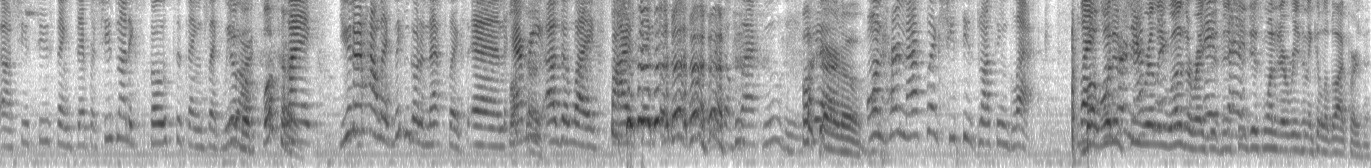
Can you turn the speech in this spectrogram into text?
uh, she sees things different. She's not exposed to things like we Yeah, are. but fuck her. Like you know how like we can go to Netflix and Fuck every her. other like five things like a black movie. Fuck Yeah. her though. On her Netflix, she sees nothing black. Like, but what if she really was a racist and she just wanted a reason to kill a black person?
